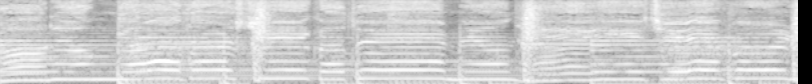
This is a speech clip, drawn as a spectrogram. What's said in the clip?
저녁 8시가 되면 헤이즈 볼륨을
